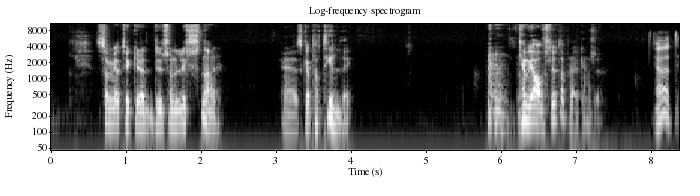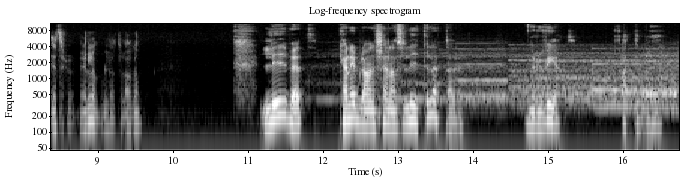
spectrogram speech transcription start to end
Som jag tycker att du som lyssnar eh, ska ta till dig. kan vi avsluta på det här kanske? Ja, jag, tror det lå- låter lagom. Livet kan ibland kännas lite lättare när du vet att det blir.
